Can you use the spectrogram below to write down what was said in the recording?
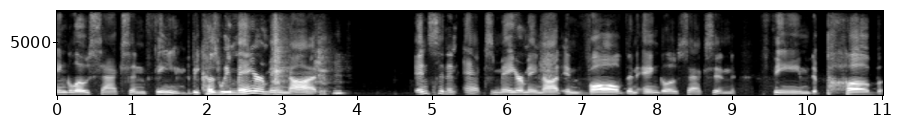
Anglo Saxon themed because we may or may not. Incident X may or may not involve an Anglo Saxon themed pub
